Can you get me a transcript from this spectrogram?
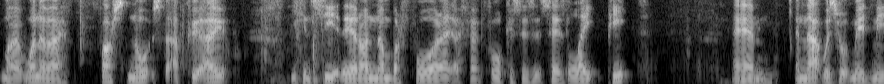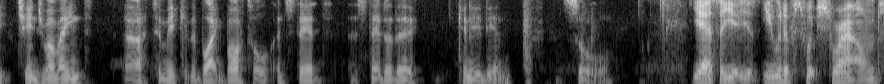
my, one of my first notes that I put out, you can see it there on number four. If it focuses, it says light peat. Um, and that was what made me change my mind uh, to make it the black bottle instead instead of the Canadian. So yeah. So you you- would have switched around.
